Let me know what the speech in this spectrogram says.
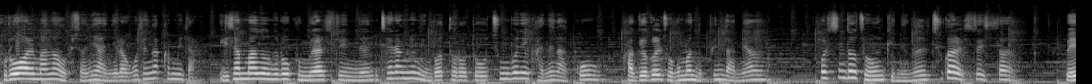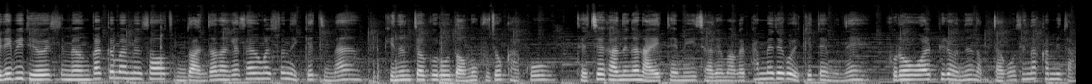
부러워할 만한 옵션이 아니라고 생각합니다. 2, 3만 원으로 구매할 수 있는 차량용 인버터로도 충분히 가능하고 가격을 조금만 높인다면 훨씬 더 좋은 기능을 추가할 수 있어요. 매립이 되어 있으면 깔끔하면서 좀 더 안전하게 사용할 수는 있겠지만 기능적으로 너무 부족하고 대체 가능한 아이템이 저렴하게 판매되고 있기 때문에 부러워할 필요는 없다고 생각합니다.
